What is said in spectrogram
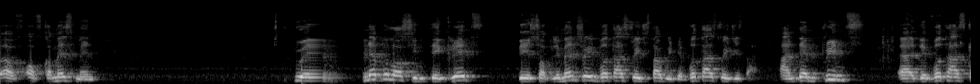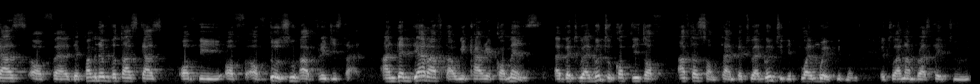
of, of commencement to enable us integrate the supplementary voters register with the voters register and then print uh, the voters cards of uh, the permanent voters cards of the of, of those who have registered and then thereafter we can recommence uh, but we are going to cut it off after some time but we are going to deploy more equipment to anambra state to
